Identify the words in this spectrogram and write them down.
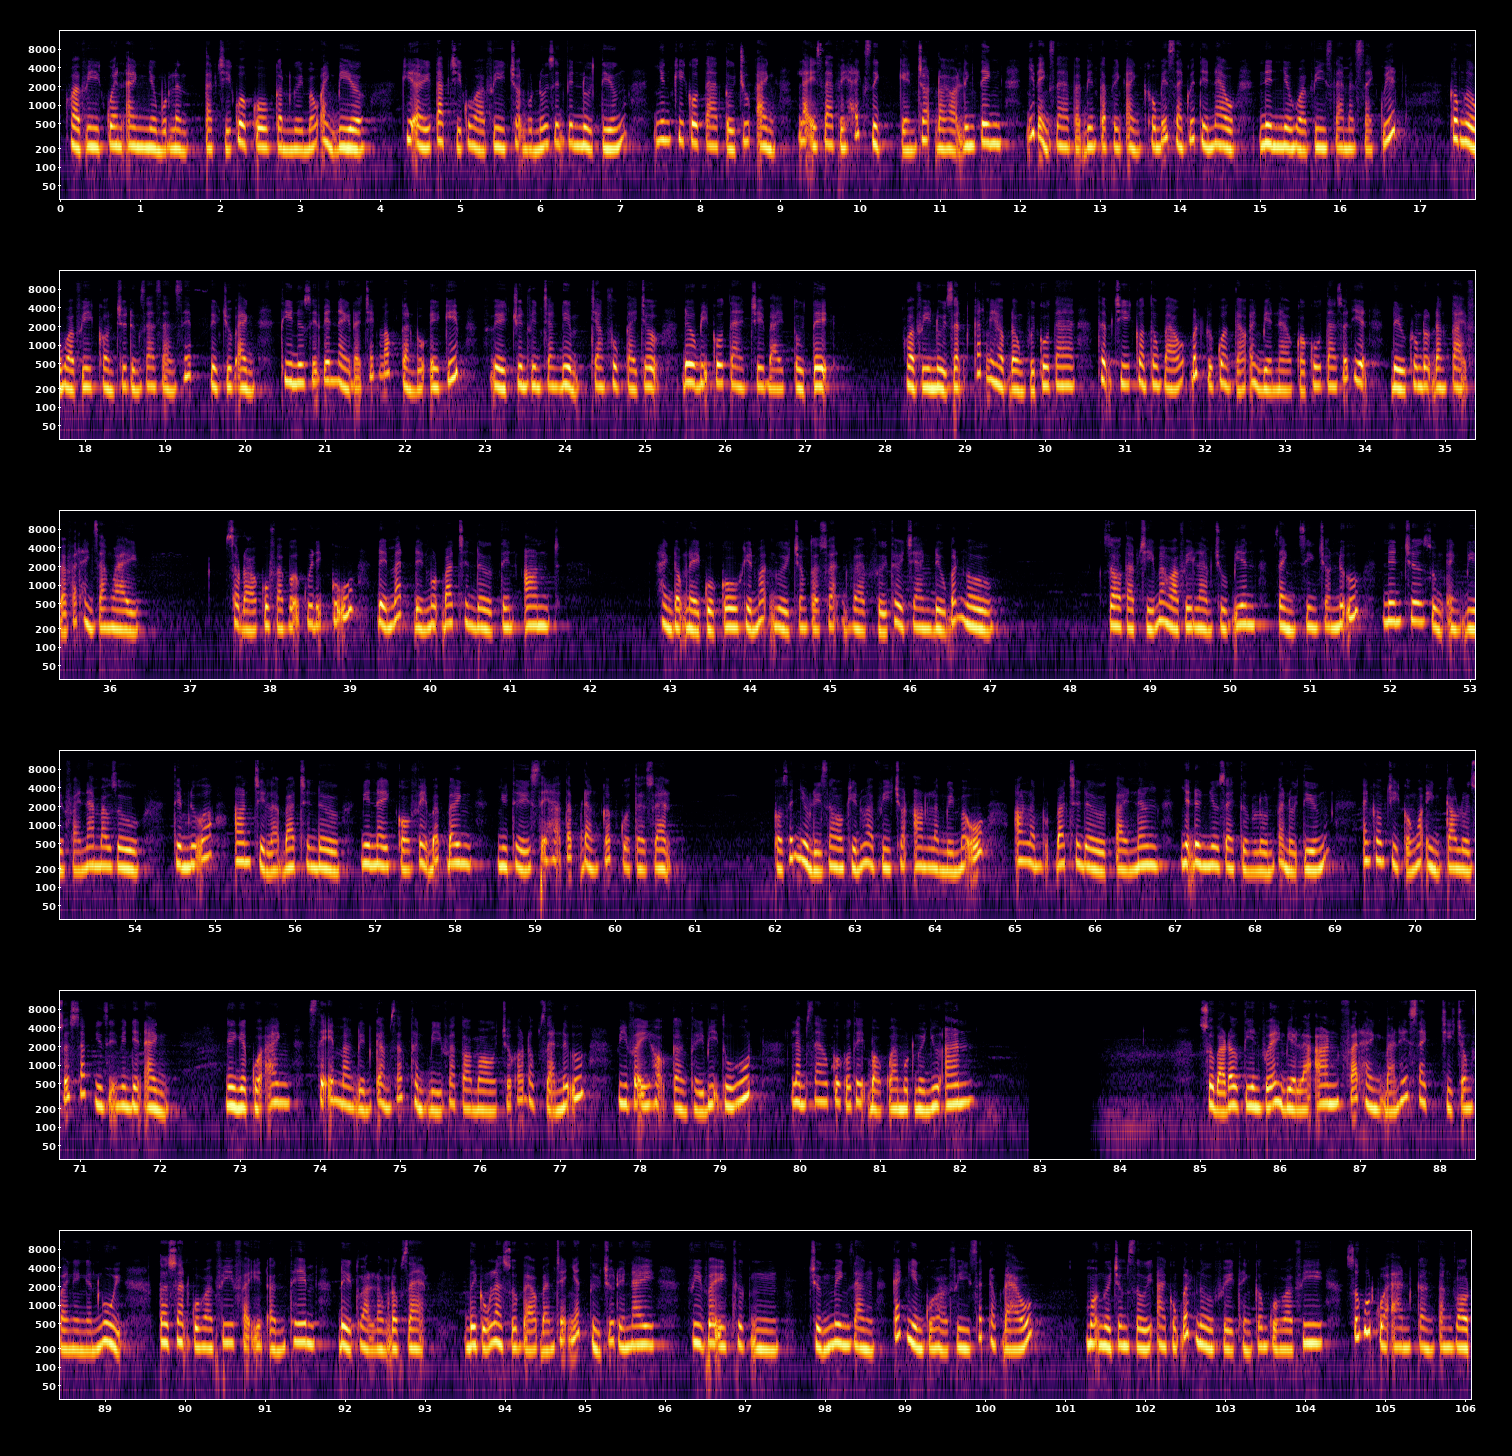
Hòa Vi quen anh nhờ một lần tạp chí của cô cần người mẫu ảnh bìa. Khi ấy tạp chí của Hòa Vi chọn một nữ diễn viên nổi tiếng, nhưng khi cô ta tới chụp ảnh lại ra về hách dịch, kén chọn đòi hỏi linh tinh, nhiếp ảnh gia và biên tập hình ảnh không biết giải quyết thế nào nên nhờ Hòa Vi ra mặt giải quyết. Không ngờ Hòa Vi còn chưa đứng ra dàn xếp việc chụp ảnh thì nữ diễn viên này đã trách móc toàn bộ ekip về chuyên viên trang điểm, trang phục tài trợ đều bị cô ta chê bai tồi tệ. Hòa Vi nổi giận cắt ngay hợp đồng với cô ta, thậm chí còn thông báo bất cứ quảng cáo ảnh biển nào có cô ta xuất hiện đều không được đăng tải và phát hành ra ngoài. Sau đó cô phá vỡ quy định cũ để mắt đến một bartender tên Aunt. Hành động này của cô khiến mọi người trong tòa soạn và giới thời trang đều bất ngờ. Do tạp chí mà Hòa Vi làm chủ biên dành riêng cho nữ nên chưa dùng ảnh bìa phái nam bao giờ. Thêm nữa, On chỉ là bartender, nghề này có vẻ bấp bênh, như thế sẽ hạ thấp đẳng cấp của tòa soạn. Có rất nhiều lý do khiến Hòa Vi chọn On làm người mẫu. On là một bartender tài năng, nhận được nhiều giải thưởng lớn và nổi tiếng. Anh không chỉ có ngoại hình cao lớn xuất sắc như diễn viên điện ảnh. Nghề nghiệp của anh sẽ mang đến cảm giác thần bí và tò mò cho các độc giả nữ, vì vậy họ càng thấy bị thu hút. Làm sao cô có thể bỏ qua một người như An? Số báo đầu tiên với ảnh bìa là An phát hành bán hết sạch chỉ trong vài ngày ngắn ngủi. Tòa soạn của Hòa Phi phải in ấn thêm để thỏa lòng độc giả. Đây cũng là số báo bán chạy nhất từ trước đến nay. Vì vậy thực ừ, chứng minh rằng cách nhìn của Hòa Phi rất độc đáo. Mọi người trong giới ai cũng bất ngờ về thành công của Hòa Phi, sức hút của An càng tăng vọt.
